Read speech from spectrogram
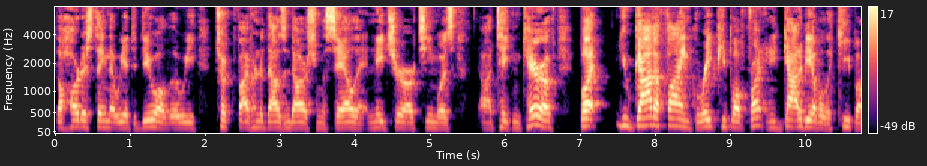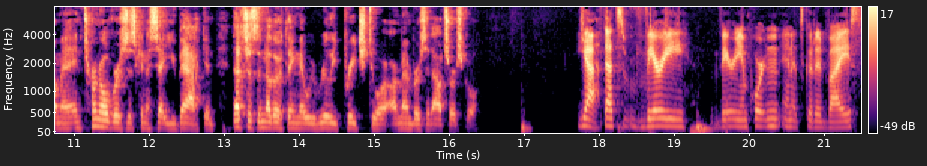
the hardest thing that we had to do, although we took $500,000 from the sale and made sure our team was uh, taken care of. But you got to find great people up front and you got to be able to keep them. And, turnover is just going to set you back. And that's just another thing that we really preach to our, our members at Outsource School. Yeah, that's very, very important. And it's good advice.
